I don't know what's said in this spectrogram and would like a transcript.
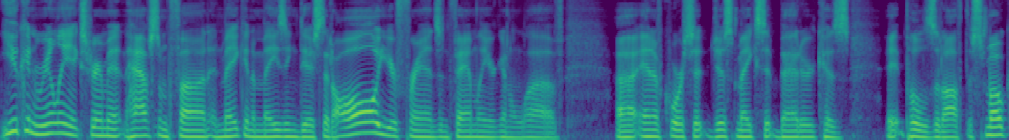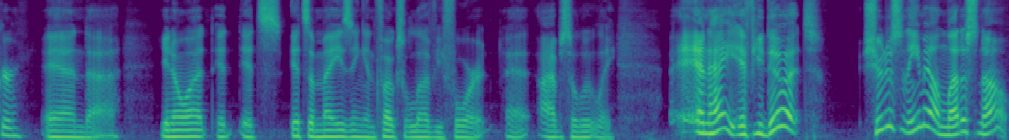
You can really experiment and have some fun and make an amazing dish that all your friends and family are going to love. Uh, and of course, it just makes it better because it pulls it off the smoker. And uh, you know what? It, it's it's amazing, and folks will love you for it. Uh, absolutely. And hey, if you do it, shoot us an email and let us know.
